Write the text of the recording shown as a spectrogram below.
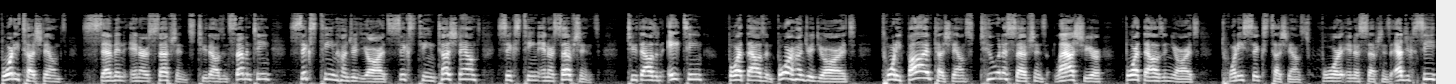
40 touchdowns, 7 interceptions. 2017, 1,600 yards, 16 touchdowns, 16 interceptions. 2018, 4,400 yards, 25 touchdowns, 2 interceptions. Last year, 4,000 yards, 26 touchdowns, 4 interceptions. As you can see,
